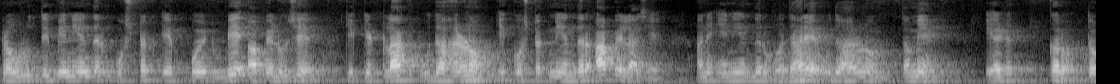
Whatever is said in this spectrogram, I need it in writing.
પ્રવૃત્તિ બેની અંદર કોષ્ટક એક પોઈન્ટ બે આપેલું છે કે કેટલાક ઉદાહરણો એ કોષ્ટકની અંદર આપેલા છે અને એની અંદર વધારે ઉદાહરણો તમે એડ કરો. તો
